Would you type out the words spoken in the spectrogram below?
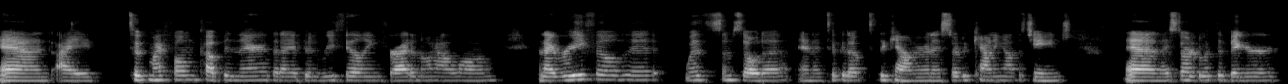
and I took my foam cup in there that I had been refilling for I don't know how long and I refilled it with some soda and I took it up to the counter and I started counting out the change. And I started with the bigger,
